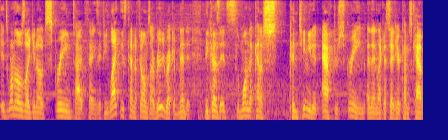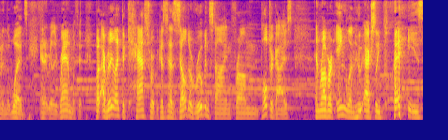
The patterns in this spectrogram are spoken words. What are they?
it's one of those like, you know, scream type things. If you like these kind of films, I really recommend it because it's the one that kind of continued it after Scream, and then like I said, here comes Cabin in the Woods, and it really ran with it. But I really like the cast for it because it has Zelda Rubinstein from Poltergeist, and Robert Englund, who actually plays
